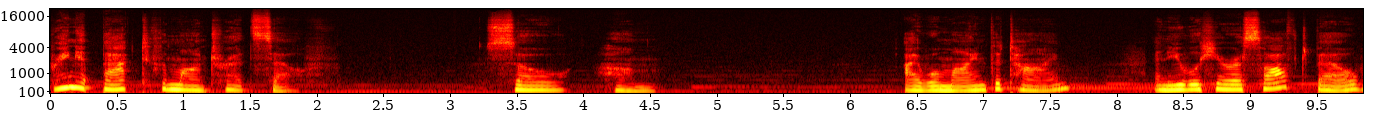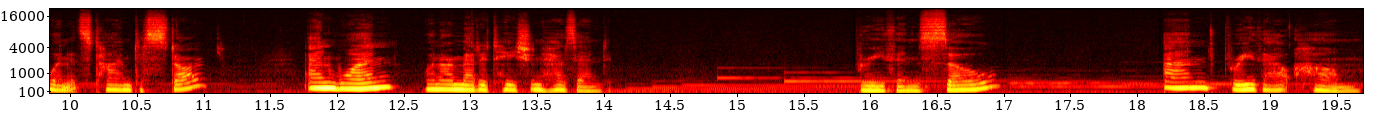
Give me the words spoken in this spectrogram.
bring it back to the mantra itself. So hum. I will mind the time, and you will hear a soft bell when it's time to start, and one when our meditation has ended. Breathe in so and breathe out hum.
